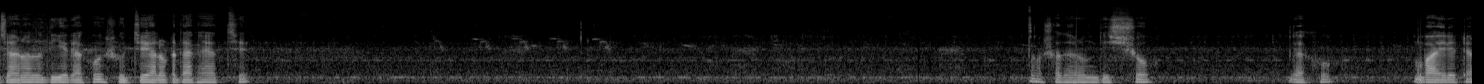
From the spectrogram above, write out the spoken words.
জানালা দিয়ে দেখো, সূর্যের আলোটা দেখা যাচ্ছে। অসাধারণ দৃশ্য। দেখো বাইরেটা।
